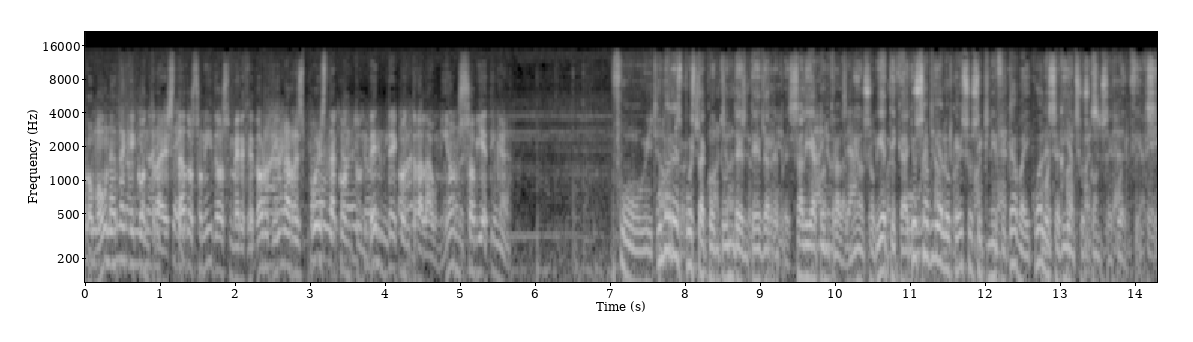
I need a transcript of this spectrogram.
como un ataque contra Estados Unidos merecedor de una respuesta contundente contra la Unión Soviética. Una respuesta contundente de represalia contra la Unión Soviética. Yo sabía lo que eso significaba y cuáles serían sus consecuencias.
